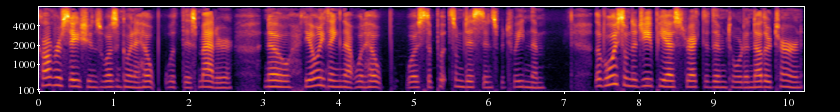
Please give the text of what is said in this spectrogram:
Conversations wasn't going to help with this matter. No, the only thing that would help was to put some distance between them. The voice on the GPS directed them toward another turn,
